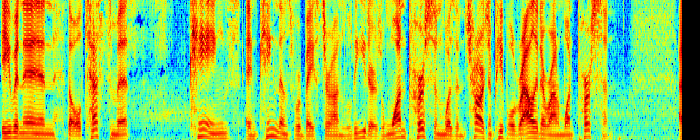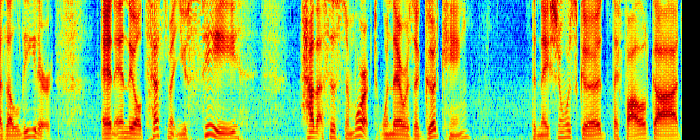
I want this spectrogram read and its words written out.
even in the Old Testament, kings and kingdoms were based around leaders. One person was in charge, and people rallied around one person as a leader. And in the Old Testament, you see how that system worked. When there was a good king, the nation was good. They followed God.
